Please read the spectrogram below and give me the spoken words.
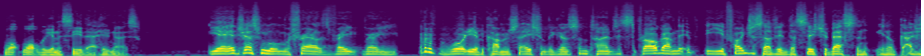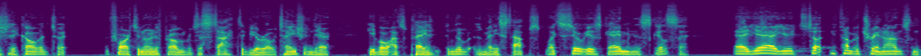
What what we're going to see there? Who knows? Yeah, interesting one with Ferrell is very very worthy of a conversation because sometimes it's the program that you find yourself in that suits you best, and you know as you say, go into it. The 49ers program, is stacked to be a rotation there. He won't have to play as many snaps. Might suit his game and his skill set. Uh, yeah, you're, you're talking about Trey Lance, and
